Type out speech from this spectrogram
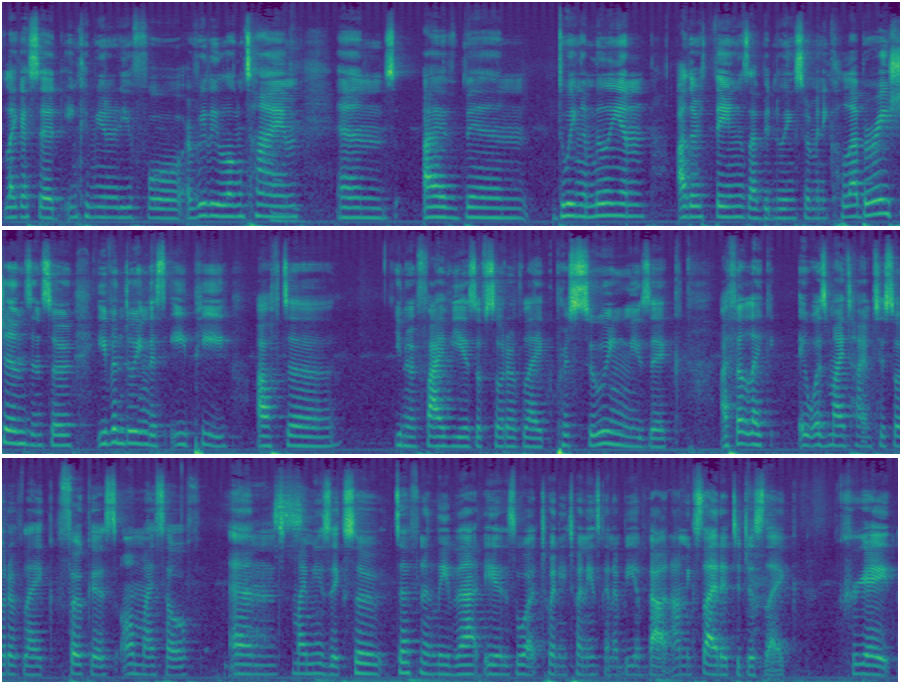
like I said, in community for a really long time, and I've been doing a million other things. I've been doing so many collaborations, and so even doing this EP after you know five years of sort of like pursuing music, I felt like it was my time to sort of like focus on myself and Yes. my music. So definitely that is what 2020 is going to be about. I'm excited to just like create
